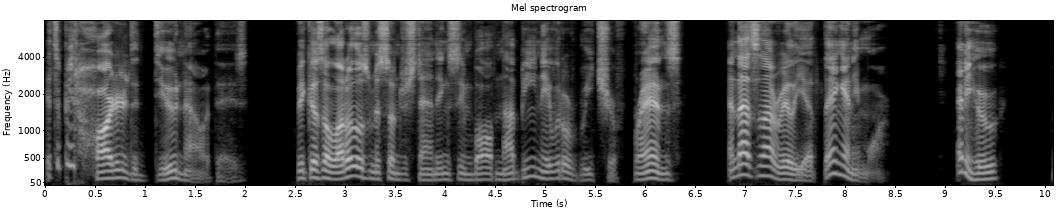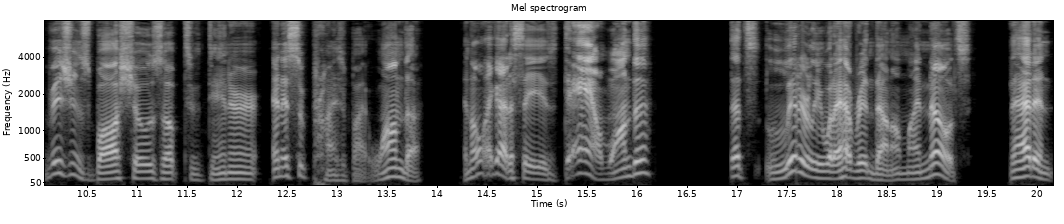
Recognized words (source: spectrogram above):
It's a bit harder to do nowadays because a lot of those misunderstandings involve not being able to reach your friends and that's not really a thing anymore. Anywho, Vision's boss shows up to dinner and is surprised by Wanda. And all I gotta say is, damn, Wanda! That's literally what I have written down on my notes. That and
